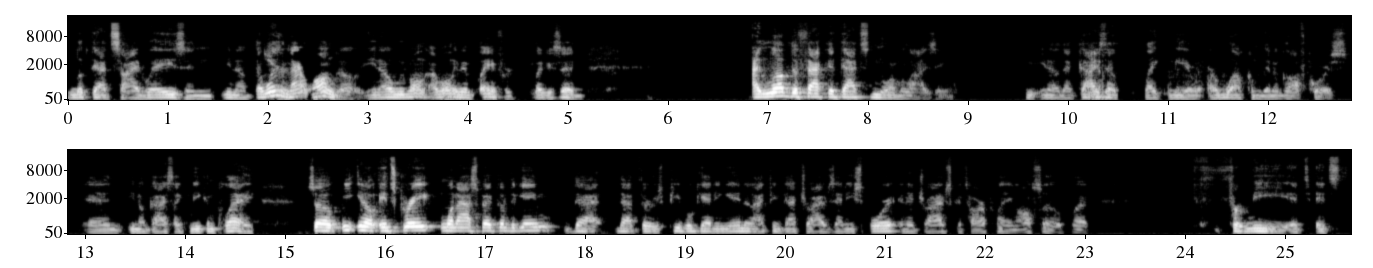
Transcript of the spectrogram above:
looked at sideways. And, you know, that wasn't that long ago. You know, we've only, I've only been playing for, like I said, I love the fact that that's normalizing, you know, that guys yeah. that like me are, are welcomed in a golf course, and you know, guys like me can play. So you know, it's great one aspect of the game that that there's people getting in, and I think that drives any sport, and it drives guitar playing also. But for me, it's it's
